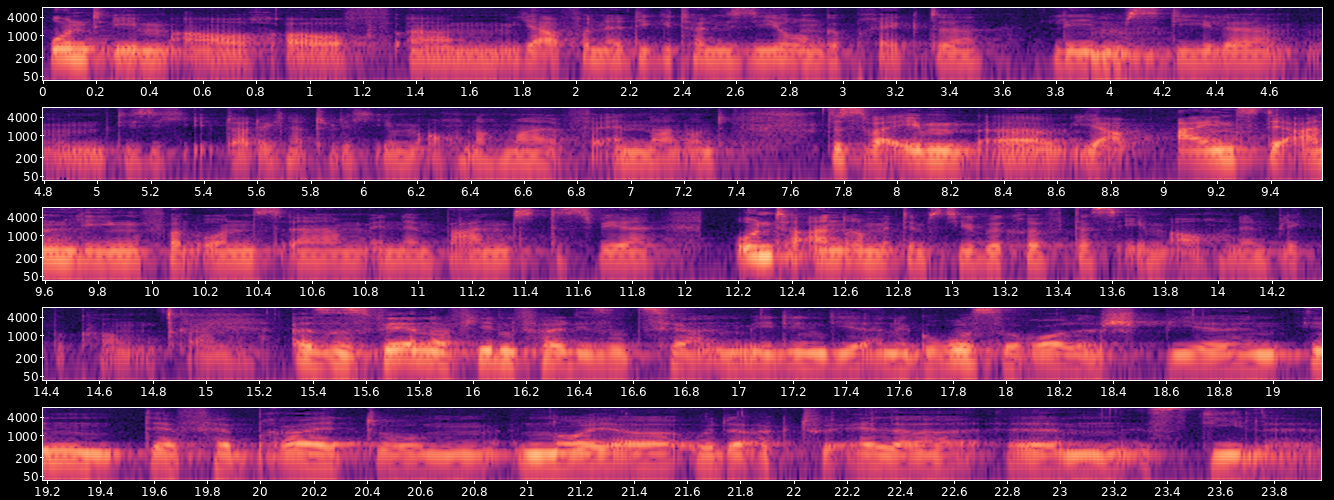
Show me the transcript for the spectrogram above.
und eben auch auf ähm, ja, von der Digitalisierung geprägte Lebensstile, mhm. die sich dadurch natürlich eben auch nochmal verändern. Und das war eben äh, ja eins der Anliegen von uns ähm, in dem Band, dass wir unter anderem mit dem Stilbegriff das eben auch in den Blick bekommen können. Also es wären auf jeden Fall die sozialen Medien, die eine große Rolle spielen in der Verbreitung neuer oder aktueller ähm, Stile.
